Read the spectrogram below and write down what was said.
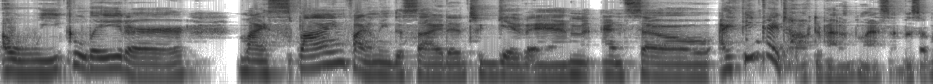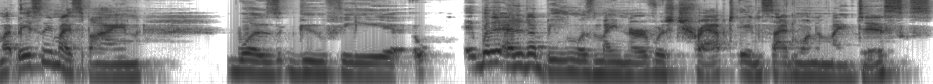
a week later, my spine finally decided to give in, and so I think I talked about it in the last episode. My, basically, my spine was goofy. What it ended up being was my nerve was trapped inside one of my discs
